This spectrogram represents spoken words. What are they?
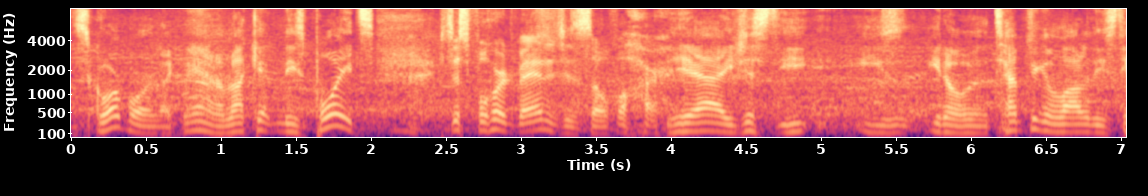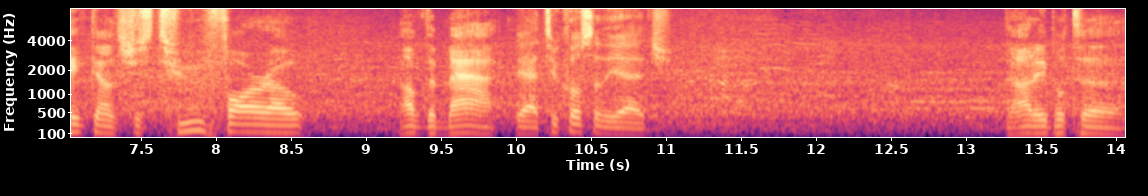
the scoreboard like, man, I'm not getting these points. It's just four advantages so far. Yeah, he just he, he's you know attempting a lot of these takedowns just too far out of the mat. Yeah, too close to the edge. Not able to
